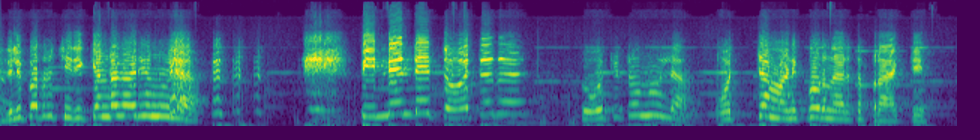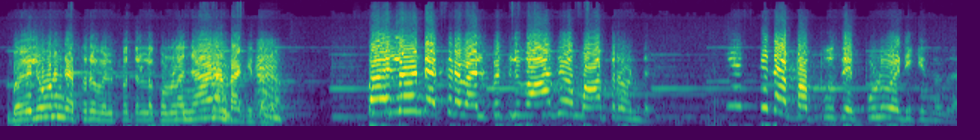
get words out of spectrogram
ഇതിലിപ്പോ അത്ര ചിരിക്കേണ്ട കാര്യമൊന്നുമില്ല. പിന്നെന്തേ തോറ്റത്? തോറ്റിട്ടൊന്നുമില്ല. ഒറ്റ മണിക്കൂർ നേരത്തെ പ്രാക്ടീസ്. ബലൂണിന്റെ അത്ര വലുപ്പത്തിലുള്ള കുമ്പള ഞാൻ ഉണ്ടാക്കി തരാം. ബലൂണിന്റെ അത്ര വലുപ്പത്തിൽ വാചകം മാത്രമുണ്ട്. എന്തിനാ പപ്പൂസെ പുളു അടിക്കുന്നത്?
